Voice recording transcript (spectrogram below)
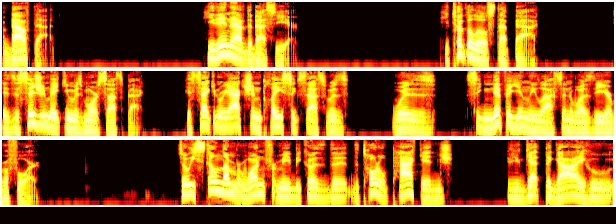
about that. He didn't have the best year. He took a little step back. His decision making was more suspect. His second reaction play success was was significantly less than it was the year before. So he's still number one for me because the the total package, if you get the guy who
